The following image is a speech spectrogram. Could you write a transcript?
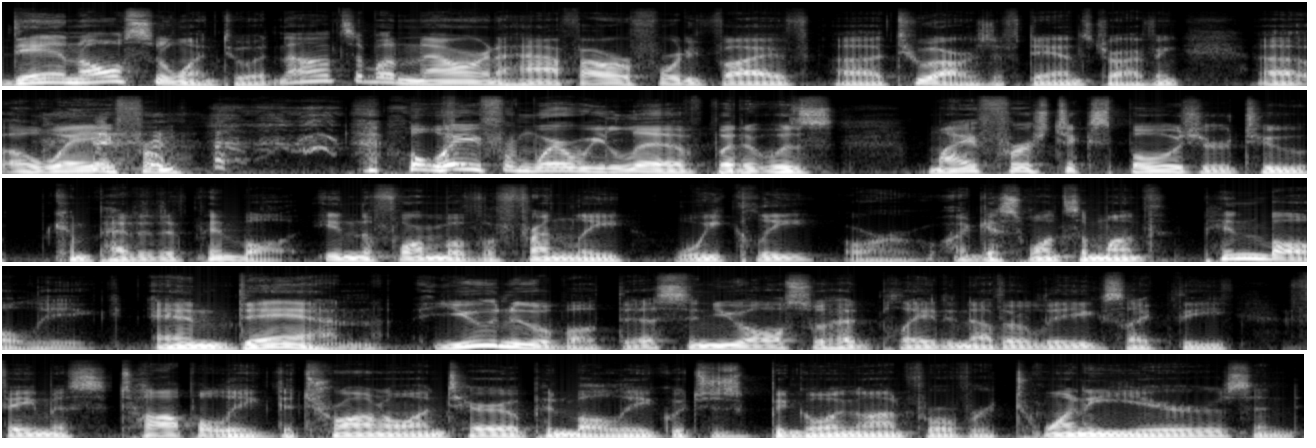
Dan also went to it. Now it's about an hour and a half, hour forty-five, uh, two hours if Dan's driving, uh, away from away from where we live. But it was my first exposure to competitive pinball in the form of a friendly weekly or I guess once a month pinball league. And Dan, you knew about this and you also had played in other leagues like the famous Topple League, the Toronto Ontario Pinball League, which has been going on for over 20 years, and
